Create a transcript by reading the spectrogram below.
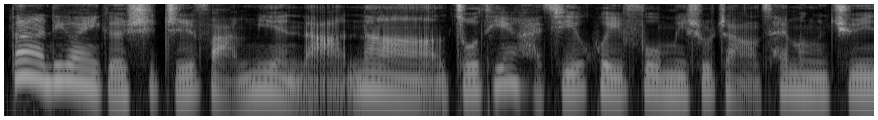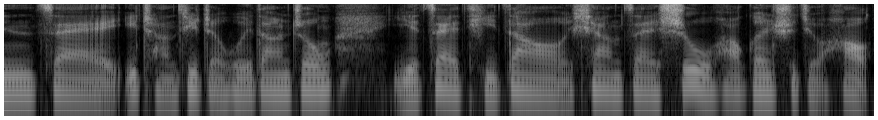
当然，另外一个是执法面啊，那昨天海基会副秘书长蔡孟君在在一场记者会当中，也在提到，像在十五号跟十九号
